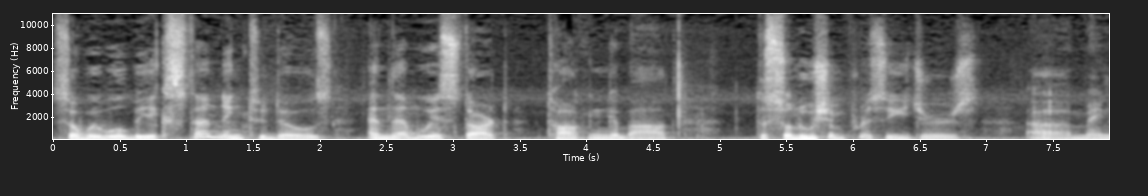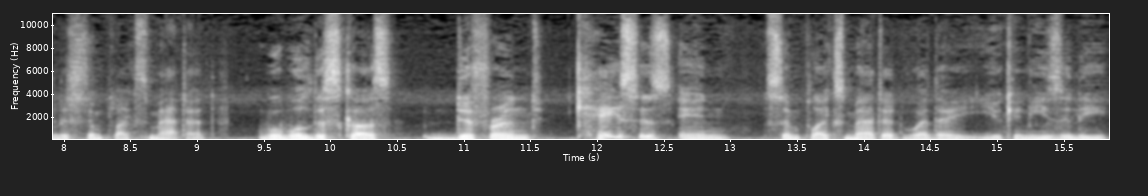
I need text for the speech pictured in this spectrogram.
So we will be extending to those and then we start talking about the solution procedures, uh, mainly simplex method. We will discuss different cases in simplex method, whether you can easily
